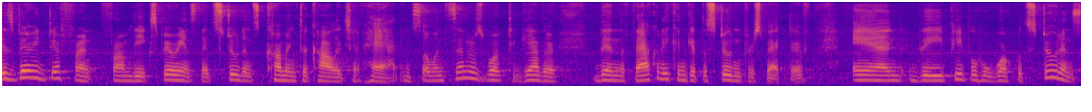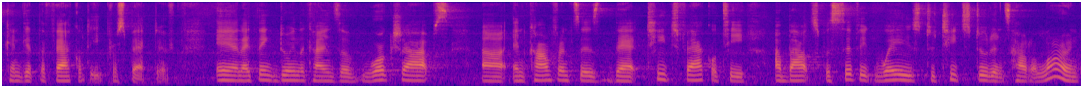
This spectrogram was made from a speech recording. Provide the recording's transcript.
is very different from the experience that students coming to college have had. And so when centers work together, then the faculty can get the student perspective and the people who work with students can get the faculty perspective. And I think doing the kinds of workshops uh, and conferences that teach faculty about specific ways to teach students how to learn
